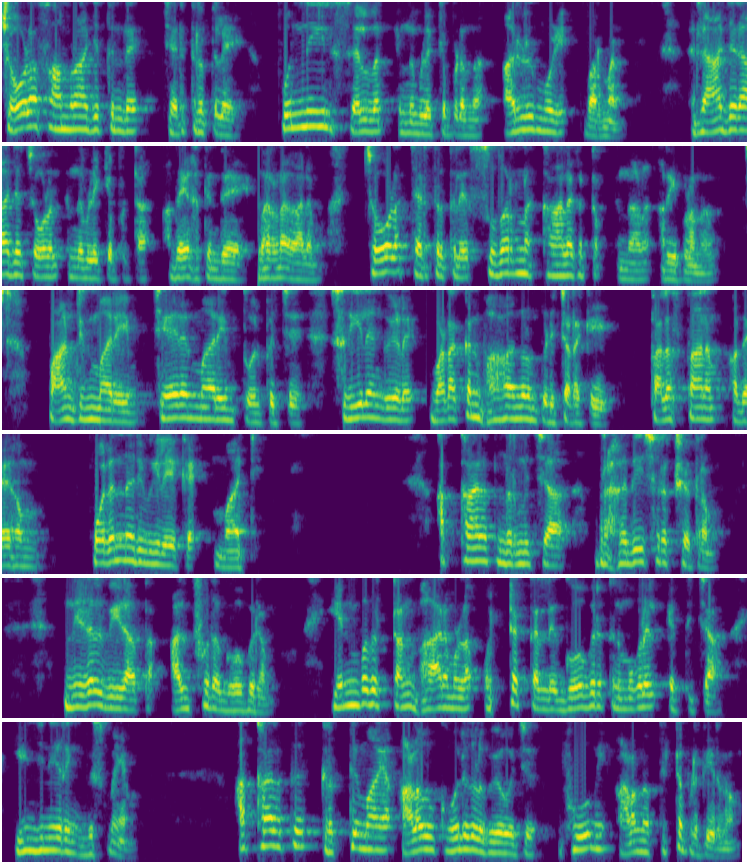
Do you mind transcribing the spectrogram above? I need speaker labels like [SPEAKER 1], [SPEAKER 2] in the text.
[SPEAKER 1] ചോള സാമ്രാജ്യത്തിന്റെ ചരിത്രത്തിലെ പൊന്നിയിൽ സെൽവൻ എന്ന് വിളിക്കപ്പെടുന്ന അരുൾമൊഴി വർമ്മൻ രാജരാജ ചോളൻ എന്ന് വിളിക്കപ്പെട്ട അദ്ദേഹത്തിന്റെ ഭരണകാലം ചോള ചരിത്രത്തിലെ സുവർണ കാലഘട്ടം എന്നാണ് അറിയപ്പെടുന്നത്. പാണ്ഡ്യന്മാരെയും ചേരന്മാരെയും തോൽപ്പിച്ച് ശ്രീലങ്കയുടെ വടക്കൻ ഭാഗങ്ങളും പിടിച്ചടക്കി തലസ്ഥാനം അദ്ദേഹം പൊലന്നരുവിയിലേക്ക് മാറ്റി. അക്കാലത്ത് നിർമ്മിച്ച ബൃഹദീശ്വര ക്ഷേത്രം നിഴൽ വീഴാത്ത അത്ഭുത ഗോപുരം. എൺപത് ടൺ ഭാരമുള്ള ഒറ്റക്കല്ല് ഗോപുരത്തിന് മുകളിൽ എത്തിച്ച എഞ്ചിനീയറിംഗ് വിസ്മയം. അക്കാലത്ത് കൃത്യമായ അളവ് കോലുകൾ ഉപയോഗിച്ച് ഭൂമി അളന്ന് തിട്ടപ്പെടുത്തിയിരുന്നു.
